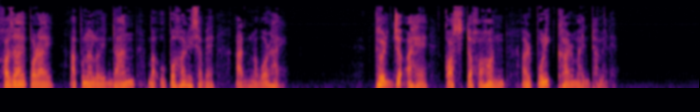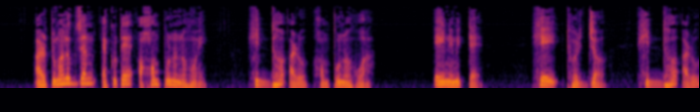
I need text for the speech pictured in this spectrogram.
সজাই পৰাই আপোনালৈ দান বা উপহাৰ হিচাপে আগ নবঢ়ায় ধৈৰ্য আহে কষ্ট সহন আৰু পৰীক্ষাৰ মাধ্যমেৰে। আৰু তোমালোক যেন একোতে অসম্পূৰ্ণ নহয় সিদ্ধ আৰু সম্পূৰ্ণ হোৱা। এই নিমিত্তে সেই ধৈৰ্য সিদ্ধ আৰু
